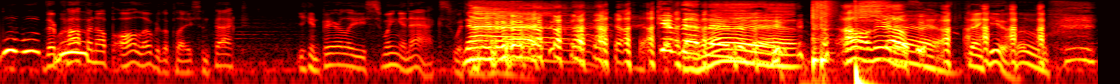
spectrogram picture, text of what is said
Woo, woo, They're woo. popping up all over the place. In fact, you can barely swing an axe with that. Give that man the bag. oh, there it is. Thank you. Oof.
